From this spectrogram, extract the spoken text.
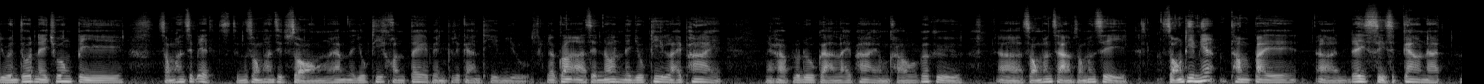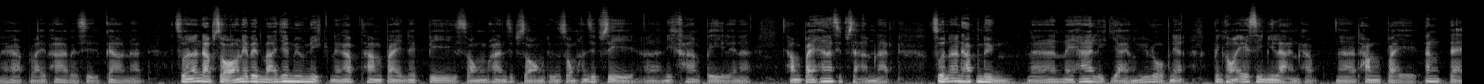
ยูเวนตุสในช่วงปี 2011 ถึง 2012 นะครับ ในยุคที่คอนเต้เป็นผู้จัดการทีมอยู่ แล้วก็อาร์เซนอลในยุคที่ไร้พ่ายนะครับฤดูกาลไร้พ่ายของเขาก็คือ 2003-2004 2 ทีมนี้ทำไปได้ 49 นัดนะครับไร้พ่ายไป 49 นัด ส่วนอันดับ2เนี่ยเป็นบาเยิร์นมิวนิกนะครับทำไปในปี 2012 ถึง 2014อ่านี่ข้ามปีเลยนะทำไป 53 นัด ส่วนอันดับ1นะใน5ลีกใหญ่ของยุโรปเนี่ยเป็นของ AC มิลานครับนะทำไปตั้งแต่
